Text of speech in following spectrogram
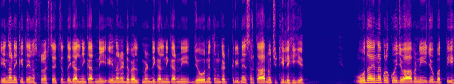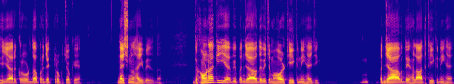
ਇਹਨਾਂ ਨੇ ਕਿਤੇ ਇਨਫਰਾਸਟ੍ਰਕਚਰ ਤੇ ਗੱਲ ਨਹੀਂ ਕਰਨੀ, ਇਹਨਾਂ ਨੇ ਡਿਵੈਲਪਮੈਂਟ ਦੀ ਗੱਲ ਨਹੀਂ ਕਰਨੀ। ਜੋ ਨਿਤਨ ਗਡਕਰੀ ਨੇ ਸਰਕਾਰ ਨੂੰ ਚਿੱਠੀ ਲਿਖੀ ਹੈ, ਉਹਦਾ ਇਹਨਾਂ ਕੋਲ ਕੋਈ ਜਵਾਬ ਨਹੀਂ, ਜੋ 32000 ਕਰੋੜ ਦਾ ਪ੍ਰੋਜੈਕਟ ਰੁਕ ਚੁੱਕਿਆ ਨੈਸ਼ਨਲ ਹਾਈਵੇਜ਼ ਦਾ। ਦਿਖਾਉਣਾ ਕੀ ਹੈ ਵੀ ਪੰਜਾਬ ਦੇ ਵਿੱਚ ਮਾਹੌਲ ਠੀਕ ਨਹੀਂ ਹੈ ਜੀ। ਪੰਜਾਬ ਦੇ ਹਾਲਾਤ ਠੀਕ ਨਹੀਂ ਹੈ।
